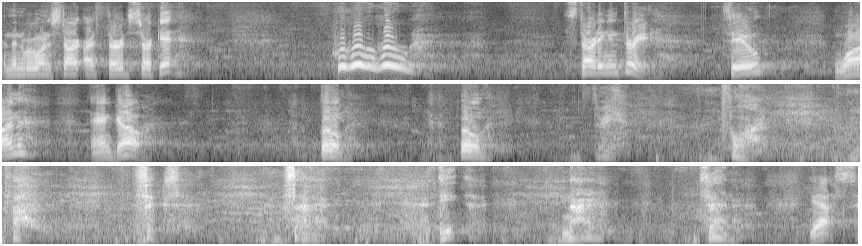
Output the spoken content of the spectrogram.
and then we're going to start our third circuit. Woo-hoo-hoo. Starting in three, two, one, and go. Boom, boom, three, four, five, six, seven, eight, nine, ten. Yes.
